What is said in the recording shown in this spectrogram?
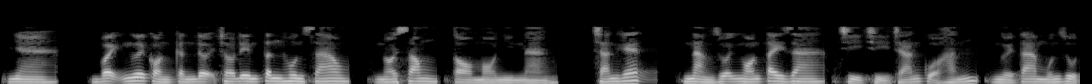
nha, vậy ngươi còn cần đợi cho đêm tân hôn sao, nói xong, tò mò nhìn nàng, chán ghét, nàng duỗi ngón tay ra, chỉ chỉ chán của hắn, người ta muốn rụt,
